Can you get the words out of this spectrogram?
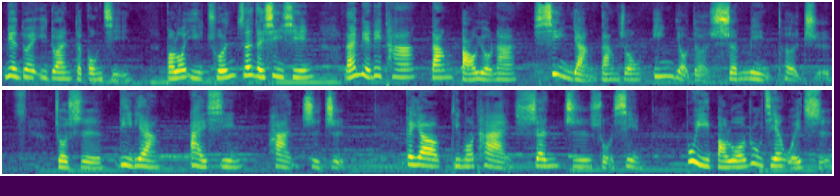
面对异端的攻击，保罗以纯真的信心来勉励他，当保有那信仰当中应有的生命特质，就是力量、爱心和自制。更要提摩太深知所信，不以保罗入监为耻，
